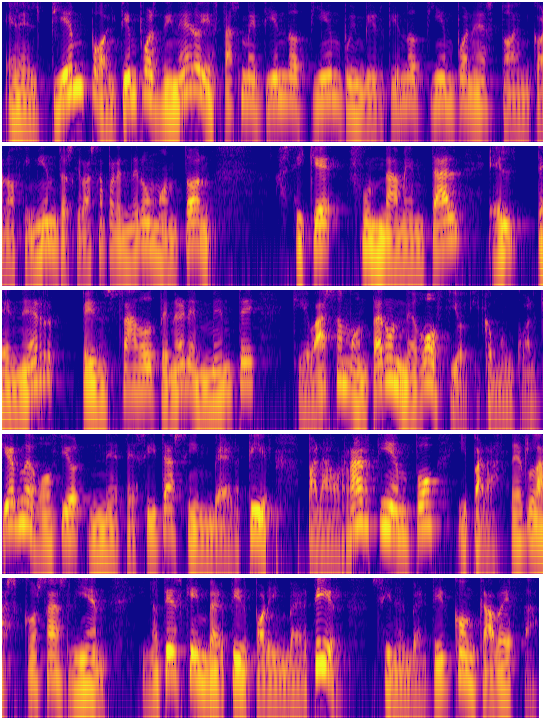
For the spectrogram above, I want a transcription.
en el tiempo. El tiempo es dinero y estás metiendo tiempo, invirtiendo tiempo en esto, en conocimientos, que vas a aprender un montón. Así que fundamental el tener pensado, tener en mente que vas a montar un negocio y como en cualquier negocio necesitas invertir para ahorrar tiempo y para hacer las cosas bien. Y no tienes que invertir por invertir, sino invertir con cabeza.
